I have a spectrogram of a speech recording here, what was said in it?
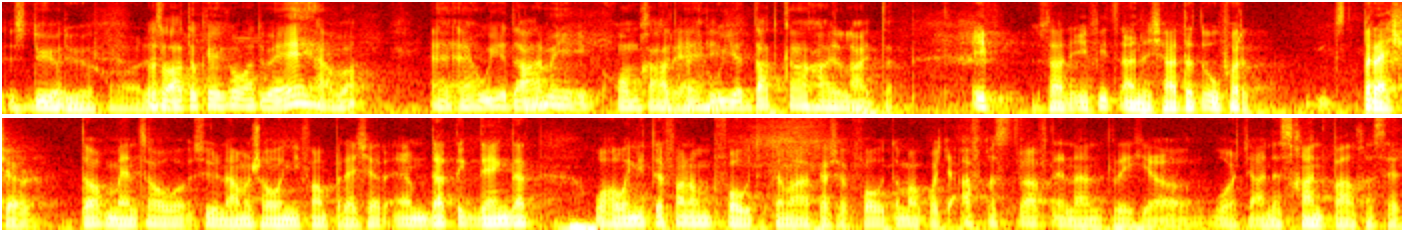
is duur. duur oh, dus laten we kijken wat wij hebben en, en hoe je daarmee omgaat Creatief. en hoe je dat kan highlighten. If, sorry, even iets anders. Je had het over pressure. Toch? Mensen houden, Surinamers houden niet van pressure. En omdat ik denk dat we houden niet ervan om fouten te maken. Als je fouten maakt, word je afgestraft en dan krijg je, word je aan de schandpaal gezet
